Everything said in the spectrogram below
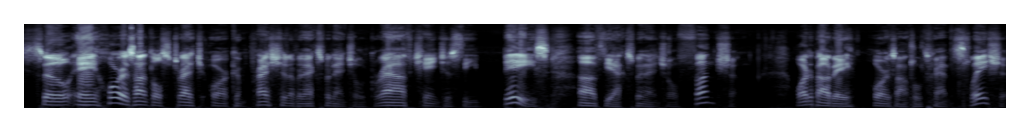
So a horizontal stretch or compression of an exponential graph changes the base of the exponential function. What about a horizontal translation?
